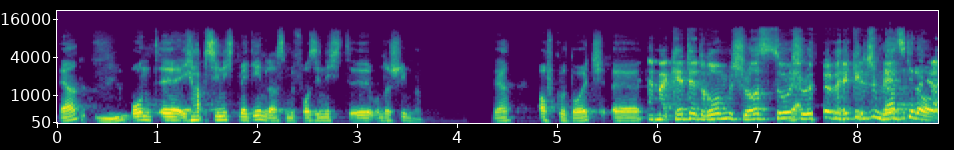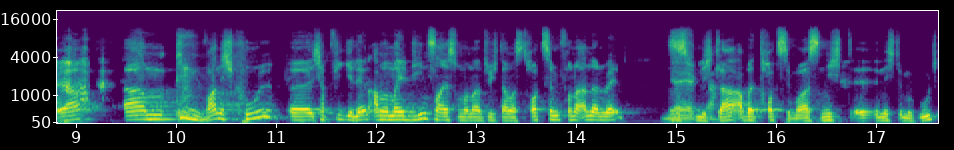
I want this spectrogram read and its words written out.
ja, mhm. und äh, ich habe sie nicht mehr gehen lassen, bevor sie nicht äh, unterschrieben haben. Ja, auf gut Deutsch. Äh, Eine Markette drum, Schloss zu, ja. Schlüssel weggeschmissen. Ganz genau, ja. ähm, war nicht cool. Äh, ich habe viel gelernt, aber meine Dienstleistung war natürlich damals trotzdem von einer anderen Welt. Das ja, ist völlig ja, klar. klar, aber trotzdem war es nicht, äh, nicht immer gut.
